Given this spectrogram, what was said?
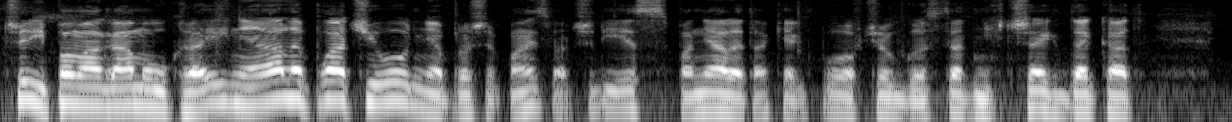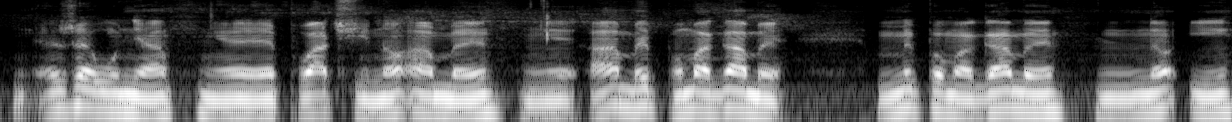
Czyli pomagamy Ukrainie, ale płaci Unia, proszę Państwa, czyli jest wspaniale, tak jak było w ciągu ostatnich trzech dekad, że Unia e, płaci, no a my, e, a my pomagamy. My pomagamy, no i,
